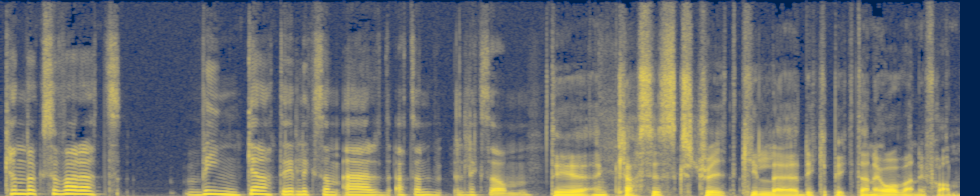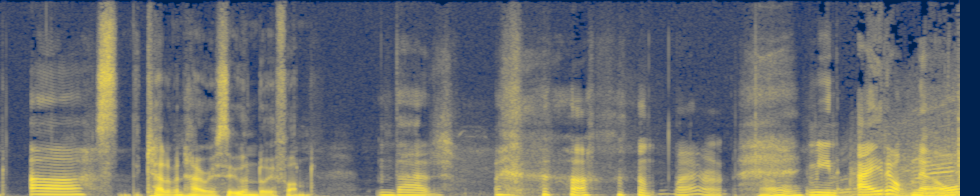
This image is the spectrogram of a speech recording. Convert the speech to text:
Kan det också vara att vinkeln, att det liksom är att den liksom... Det är en klassisk straight kille dickpic. Den är ovanifrån. S- Calvin Harris är underifrån. där... Oh. I mean, I don't know.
